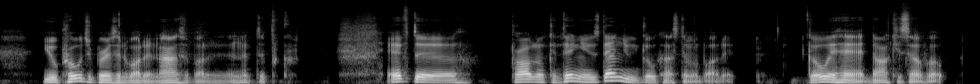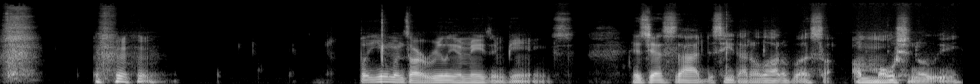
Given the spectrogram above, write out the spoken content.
you approach a person about it and ask about it, and if the if the problem continues, then you go cuss them about it. Go ahead, knock yourself out. but humans are really amazing beings. It's just sad to see that a lot of us emotionally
